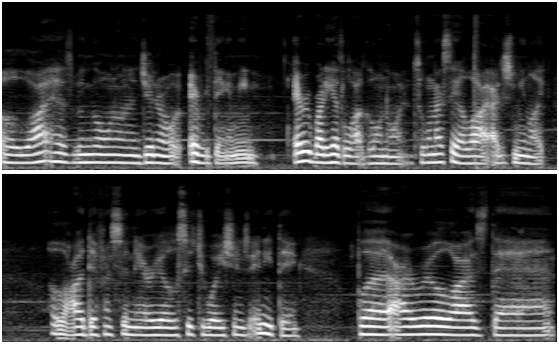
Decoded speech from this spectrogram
a lot has been going on in general, everything. I mean, everybody has a lot going on. So when I say a lot, I just mean like a lot of different scenarios, situations, anything. But I realized that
